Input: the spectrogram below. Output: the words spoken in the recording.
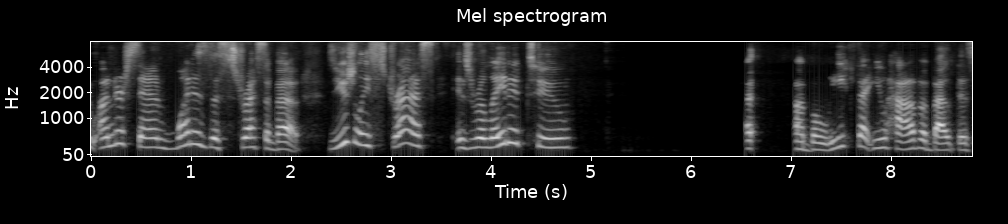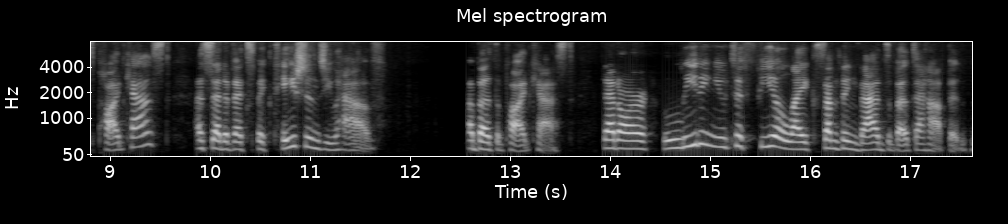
to understand what is the stress about. Usually, stress is related to a, a belief that you have about this podcast, a set of expectations you have about the podcast that are leading you to feel like something bad's about to happen.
